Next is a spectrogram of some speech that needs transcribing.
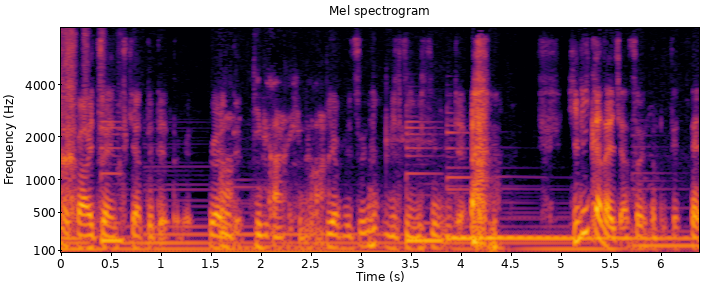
のか、あいつらに付き合っててとか言われて、うん、響かない、響かないい。や別に、別に、別に、みたいな。響かないじゃん、そういうのって絶対。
